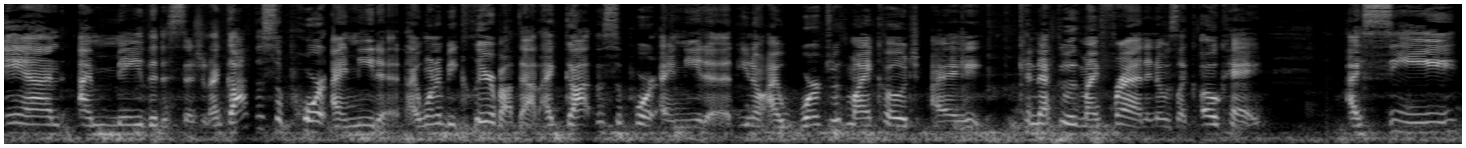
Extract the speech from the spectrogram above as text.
And I made the decision. I got the support I needed. I want to be clear about that. I got the support I needed. You know, I worked with my coach. I connected with my friend and it was like, okay, I see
